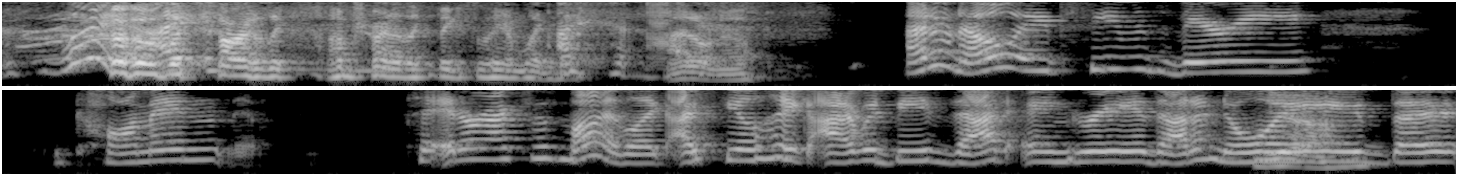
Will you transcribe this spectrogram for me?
what? I was like, I- sorry. I was like, I'm trying to like think of something. I'm like, I, I don't know. I don't know. It seems very common to interact with Mudd. Like I feel like I would be that angry, that annoyed, that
